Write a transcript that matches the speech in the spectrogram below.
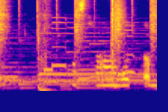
আসসালামু আলাইকুম।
